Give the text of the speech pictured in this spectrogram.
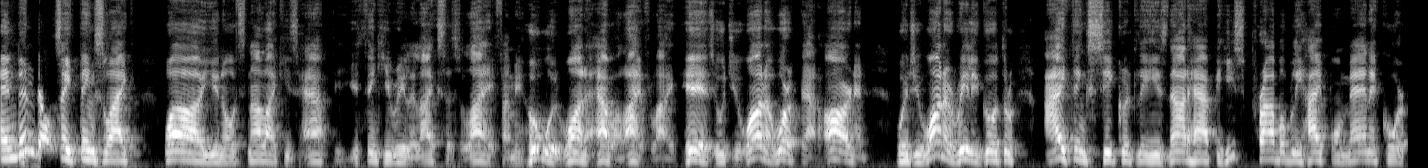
And then they'll say things like, well, you know, it's not like he's happy. You think he really likes his life. I mean, who would want to have a life like his? Would you want to work that hard? And would you want to really go through? I think secretly he's not happy. He's probably hypomanic or,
